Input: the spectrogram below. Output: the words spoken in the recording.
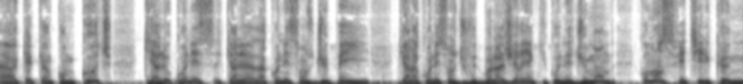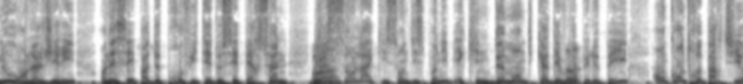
euh, quelqu'un comme coach qui a, le connaiss- qui a la connaissance du pays, qui a la connaissance du football algérien, qui connaît du monde, comment se fait-il que nous, en Algérie, on n'essaye pas de profiter de ces personnes Ouais. qui sont là, qui sont disponibles et qui ne demandent qu'à développer le pays? En contrepartie,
